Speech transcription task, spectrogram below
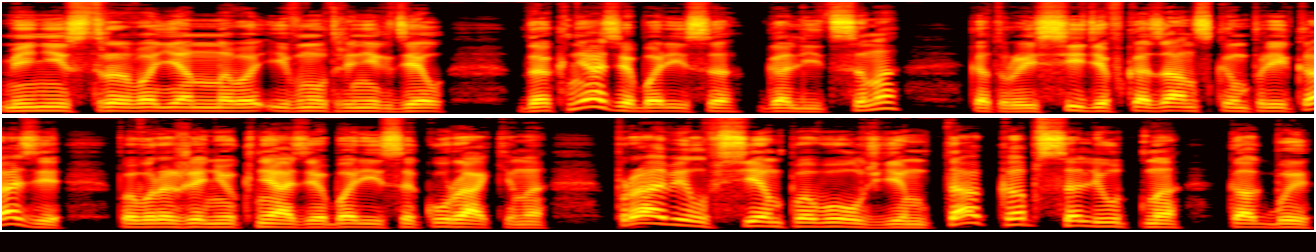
министра военного и внутренних дел, до князя Бориса Голицына, который, сидя в Казанском приказе, по выражению князя Бориса Куракина, правил всем Поволжьем так абсолютно, как бы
